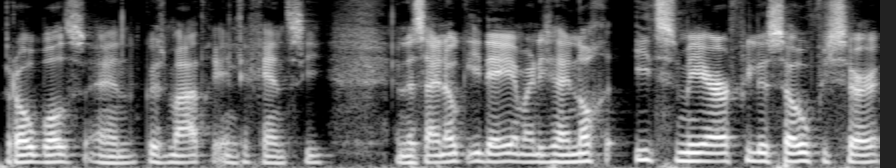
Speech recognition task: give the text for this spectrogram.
robots en kunstmatige intelligentie. En er zijn ook ideeën, maar die zijn nog iets meer filosofischer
